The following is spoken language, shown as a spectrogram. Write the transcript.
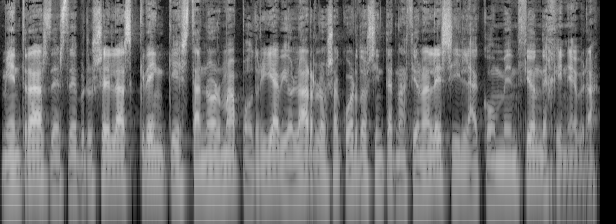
mientras desde Bruselas creen que esta norma podría violar los acuerdos internacionales y la Convención de Ginebra.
